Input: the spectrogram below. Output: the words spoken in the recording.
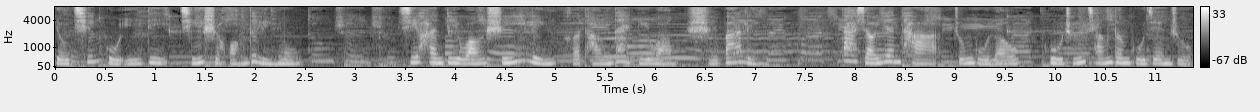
有千古一帝秦始皇的陵墓，西汉帝王十一陵和唐代帝王十八陵。小雁塔、钟鼓楼、古城墙等古建筑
